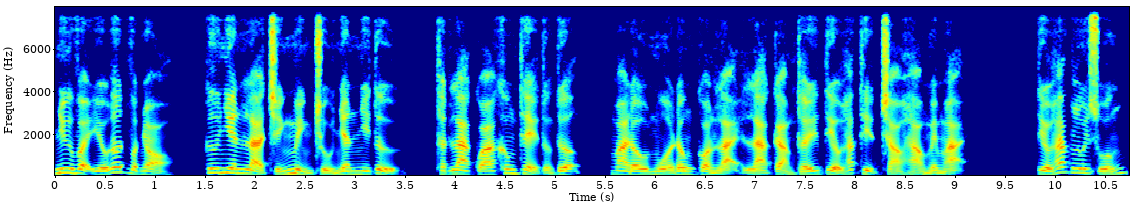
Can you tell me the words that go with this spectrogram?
như vậy yếu ớt vật nhỏ, cư nhiên là chính mình chủ nhân nhi tử, thật là quá không thể tưởng tượng, mà đầu mùa đông còn lại là cảm thấy tiểu hắc thịt chảo hào mềm mại. Tiểu hắc lui xuống,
